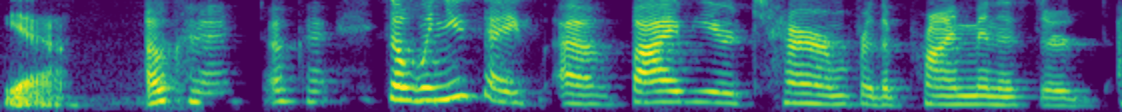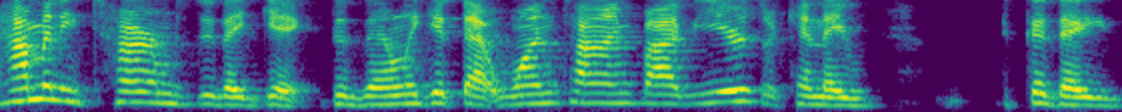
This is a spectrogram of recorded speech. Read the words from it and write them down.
yeah. Okay, okay. So when you say a five-year term for the prime minister, how many terms do they get? Do they only get that one time, five years, or can they? Could they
